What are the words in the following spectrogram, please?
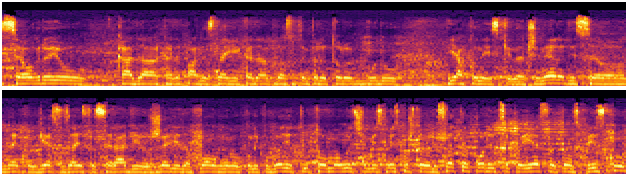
se ogreju kada, kada padne sneg i kada prosto temperature budu jako niske. Znači, ne radi se o nekom gestu, zaista se radi o želji da pomognemo koliko god je to moguće. Mi smo ispoštovali sve te porodice koje jesu na tom spisku,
